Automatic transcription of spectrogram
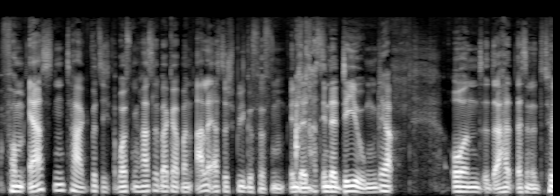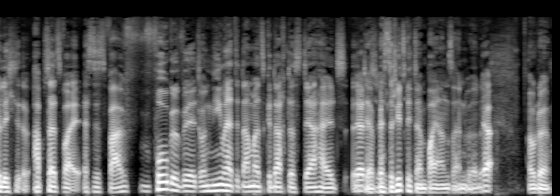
vom ersten Tag, witzig, Wolfgang Hasselberg hat mein allererstes Spiel gepfiffen in Ach, der krass. in der D-Jugend. Ja. Und da hat, also natürlich, abseits war, es ist, war Vogelwild und niemand hätte damals gedacht, dass der halt äh, Ja, der beste Schiedsrichter in Bayern sein würde. Ja. Oder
